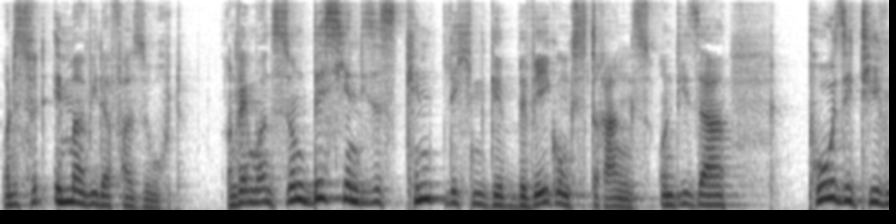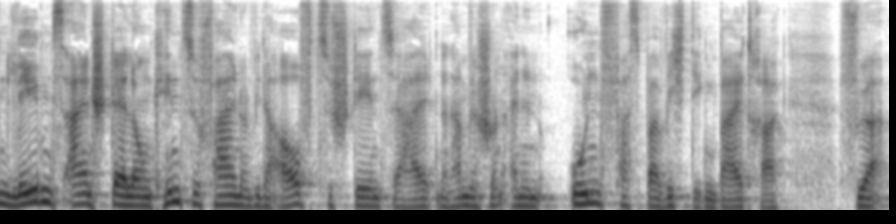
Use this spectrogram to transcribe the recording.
und es wird immer wieder versucht. Und wenn wir uns so ein bisschen dieses kindlichen Bewegungsdrangs und dieser positiven Lebenseinstellung hinzufallen und wieder aufzustehen zu erhalten, dann haben wir schon einen unfassbar wichtigen Beitrag für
